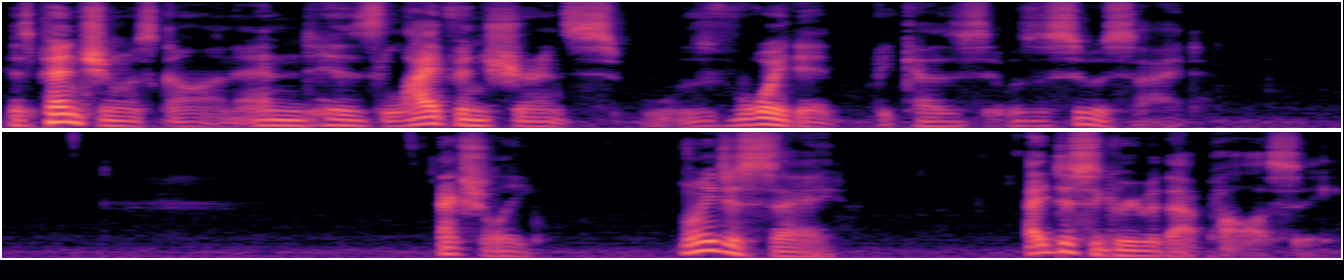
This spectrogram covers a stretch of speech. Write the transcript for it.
his pension was gone and his life insurance was voided because it was a suicide. Actually, let me just say, I disagree with that policy.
